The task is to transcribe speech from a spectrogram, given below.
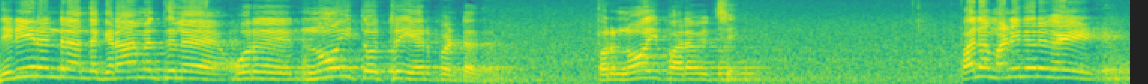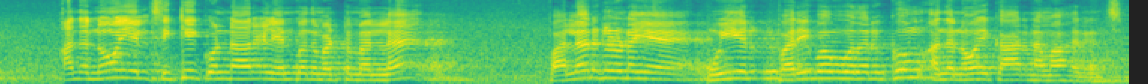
திடீரென்று அந்த கிராமத்தில் ஒரு நோய் தொற்று ஏற்பட்டது. ஒரு நோய் பரவிச்சு. பல மனிதர்கள் அந்த நோயில் சிக்கி கொண்டார்கள் என்பது மட்டுமல்ல பலர்களுடைய உயிர் பறிபோவதற்கும் அந்த நோய் காரணமாக இருந்துச்சு.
